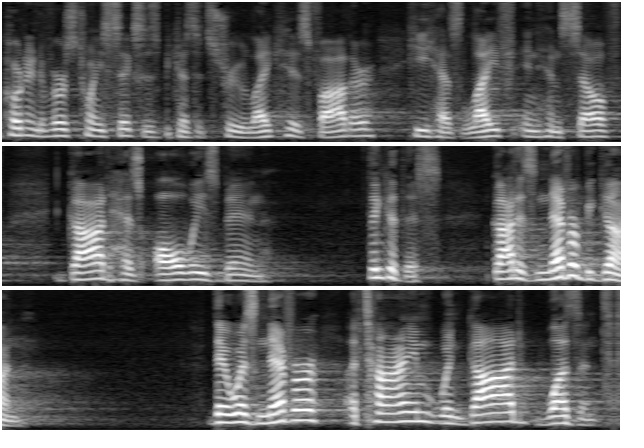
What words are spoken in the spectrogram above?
according to verse 26, is because it's true. Like his Father, he has life in himself. God has always been. Think of this God has never begun. There was never a time when God wasn't.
